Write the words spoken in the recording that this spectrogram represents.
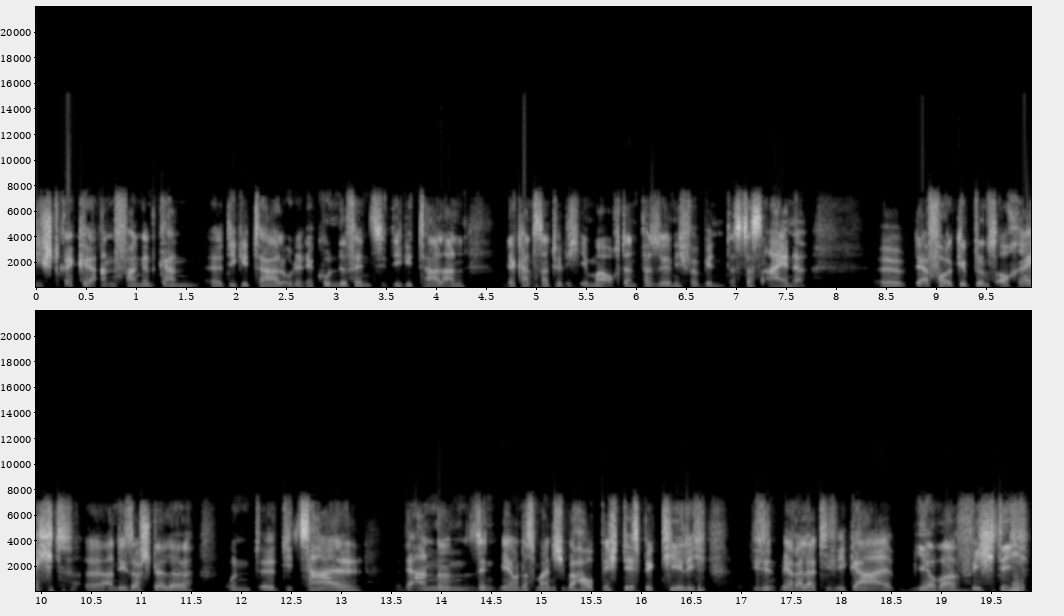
die Strecke anfangen kann äh, digital oder der Kunde fängt sie digital an. Und der kann es natürlich immer auch dann persönlich verbinden. Das ist das eine. Äh, der Erfolg gibt uns auch recht äh, an dieser Stelle. Und äh, die Zahlen der anderen sind mir, und das meine ich überhaupt nicht despektierlich, die sind mir relativ egal. Mir war wichtig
